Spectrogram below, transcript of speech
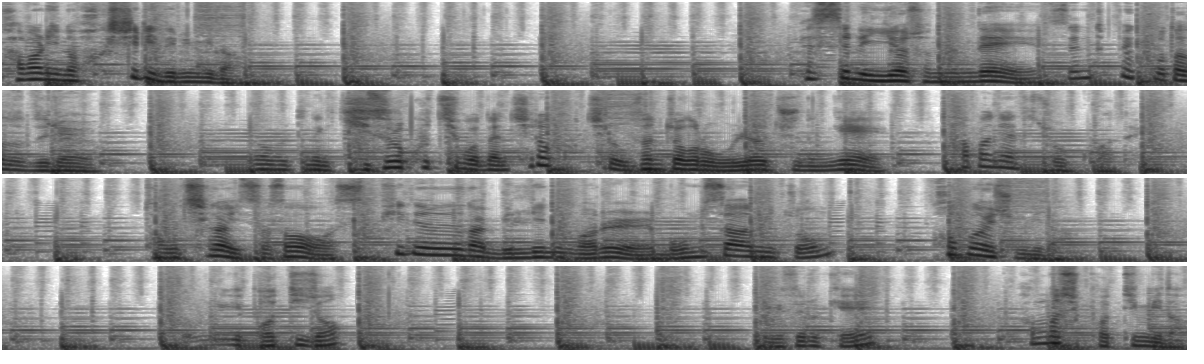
카바니는 확실히 느립니다. 패스를 이어줬는데 센터백보다도 느려요. 제가 볼 때는 기술 코치보단 체력 코치를 우선적으로 올려주는 게 카바니한테 좋을 것 같아요. 덩치가 있어서 스피드가 밀리는 거를 몸싸움이 좀 커버해줍니다. 좀 이게 버티죠? 여기서 이렇게 한 번씩 버팁니다.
